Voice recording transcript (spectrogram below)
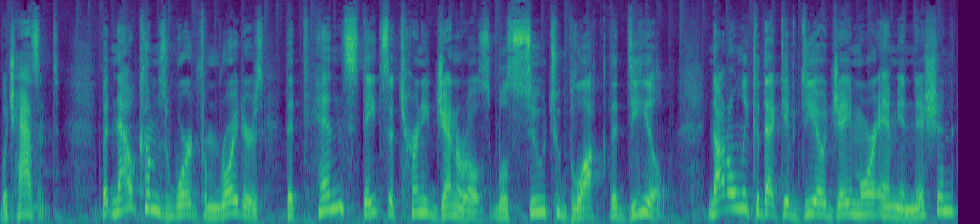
which hasn't. But now comes word from Reuters that 10 states' attorney generals will sue to block the deal. Not only could that give DOJ more ammunition,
